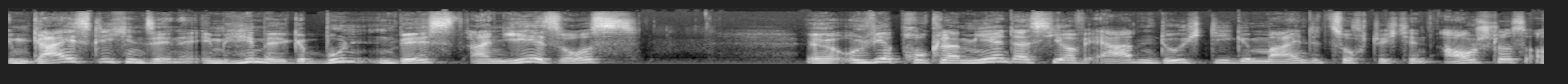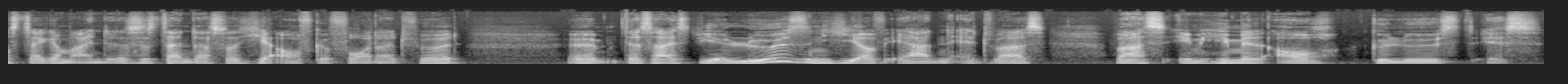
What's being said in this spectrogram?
im geistlichen Sinne im Himmel gebunden bist an Jesus. Äh, und wir proklamieren das hier auf Erden durch die Gemeindezucht, durch den Ausschluss aus der Gemeinde. Das ist dann das, was hier aufgefordert wird. Äh, das heißt, wir lösen hier auf Erden etwas, was im Himmel auch gelöst ist.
